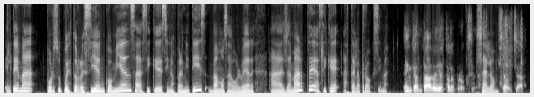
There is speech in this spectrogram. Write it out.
El tema por supuesto, recién comienza, así que si nos permitís, vamos a volver a llamarte. Así que hasta la próxima. Encantado y hasta la próxima. Shalom. Chao, chao.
